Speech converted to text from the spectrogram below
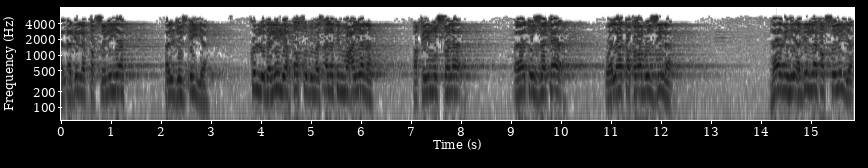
الأدلة التفصيلية الجزئية. كل دليل يختص بمسألة معينة. أقيموا الصلاة آتوا الزكاة ولا تقربوا الزنا. هذه أدلة تفصيلية.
